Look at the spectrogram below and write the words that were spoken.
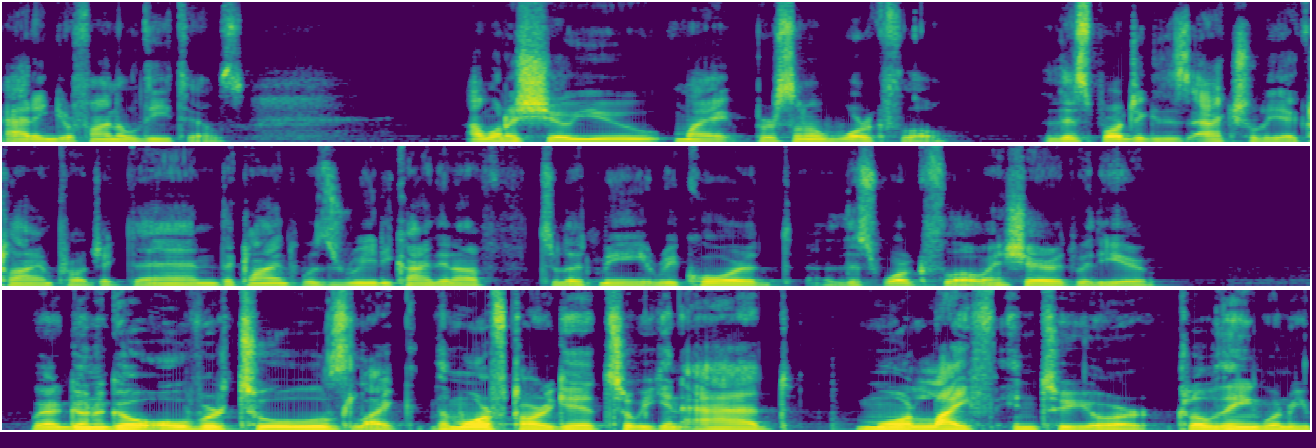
adding your final details. I want to show you my personal workflow this project is actually a client project and the client was really kind enough to let me record this workflow and share it with you. We're going to go over tools like the morph target so we can add more life into your clothing when we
